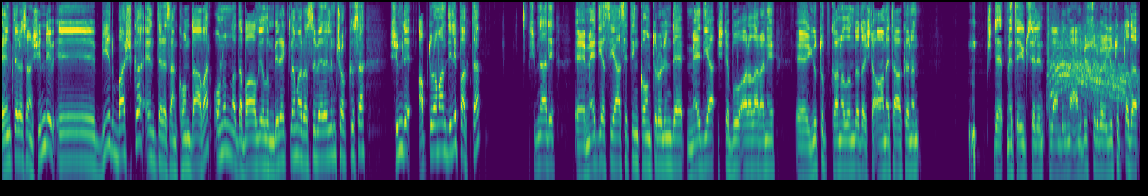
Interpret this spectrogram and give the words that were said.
enteresan. Şimdi e, bir başka enteresan konu daha var. Onunla da bağlayalım. Bir reklam arası verelim çok kısa. Şimdi Abdurrahman Dilipak'ta şimdi hani e, medya siyasetin kontrolünde medya işte bu aralar hani e, YouTube kanalında da işte Ahmet Hakan'ın işte Mete Yüksel'in falan bilmem hani bir sürü böyle YouTube'da da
